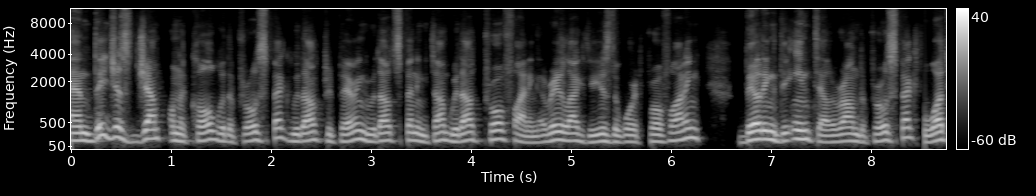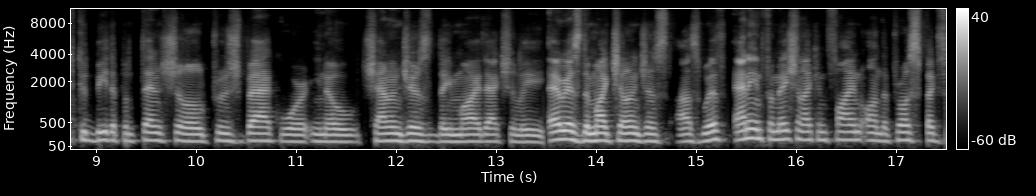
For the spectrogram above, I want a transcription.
and they just jump on a call with a prospect without preparing, without spending time, without profiling. I really like to use the word profiling, building the intel around the prospect. What could be the potential pushback or you know challenges they might actually areas they might challenge us with? Any information I can find on the prospect's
